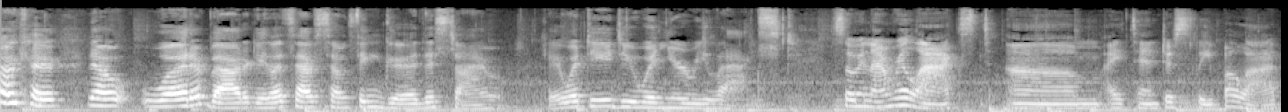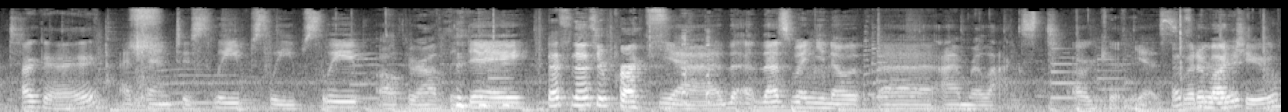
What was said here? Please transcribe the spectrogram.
Okay. Now, what about? Okay, let's have something good this time. Okay, what do you do when you're relaxed? So when I'm relaxed, um, I tend to sleep a lot. Okay. I tend to sleep, sleep, sleep all throughout the day. That's not surprising. yeah, th- that's when you know uh, I'm relaxed. Okay. Yes. That's what about you?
